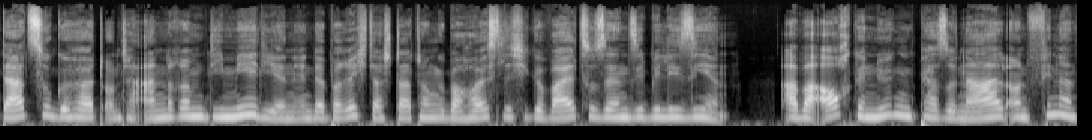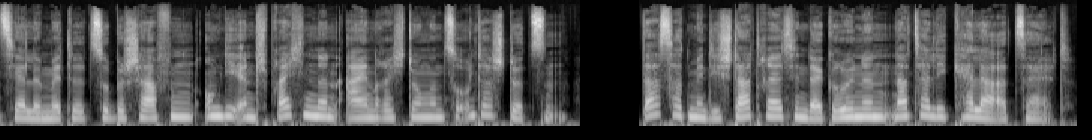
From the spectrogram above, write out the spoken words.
Dazu gehört unter anderem, die Medien in der Berichterstattung über häusliche Gewalt zu sensibilisieren, aber auch genügend Personal und finanzielle Mittel zu beschaffen, um die entsprechenden Einrichtungen zu unterstützen. Das hat mir die Stadträtin der Grünen Nathalie Keller erzählt.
